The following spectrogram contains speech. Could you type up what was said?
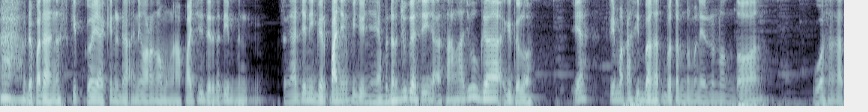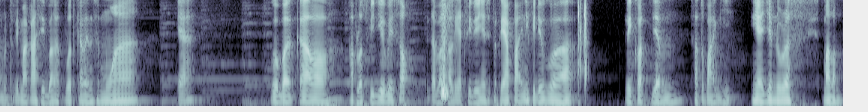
Hah, udah pada nge-skip gue yakin udah ini orang ngomong apa aja sih dari tadi? Sengaja nih biar panjang videonya ya. Bener juga sih nggak salah juga gitu loh. Ya terima kasih banget buat teman-teman yang udah nonton gue sangat berterima kasih banget buat kalian semua ya. Gue bakal upload video besok kita bakal lihat videonya seperti apa. Ini video gue record jam 1 pagi. Ya jam 12 malam.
